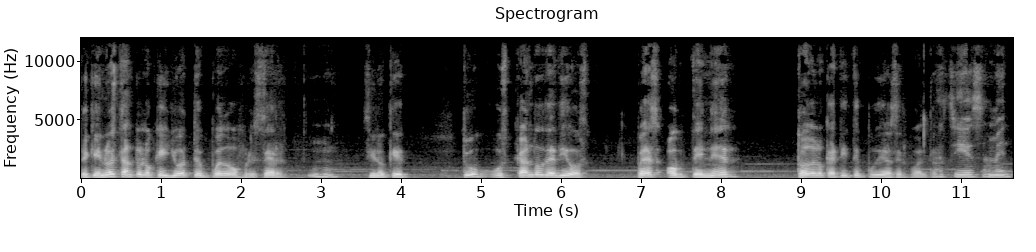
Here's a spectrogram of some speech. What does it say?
de que no es tanto lo que yo te puedo ofrecer, sino que tú buscando de Dios puedas obtener todo lo que a ti te pudiera hacer falta. Así es, amén.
